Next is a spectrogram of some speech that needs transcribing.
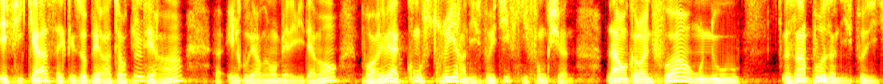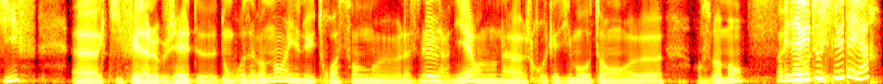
efficaces avec les opérateurs du Mm. terrain euh, et le gouvernement, bien évidemment, pour arriver à construire un dispositif qui fonctionne. Là, encore une fois, on nous impose un dispositif euh, qui fait là l'objet de nombreux amendements. Il y en a eu 300 euh, la semaine Mm. dernière. On en a, je crois, quasiment autant euh, en ce moment. Vous avez tous lu d'ailleurs?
